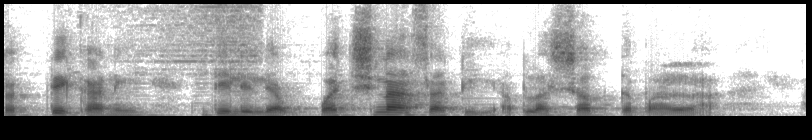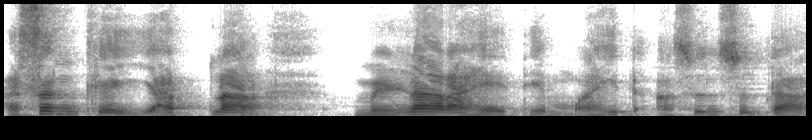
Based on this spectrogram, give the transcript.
प्रत्येकाने दिलेल्या वचनासाठी आपला शब्द पाळला. असंख्य यातना मिळणार आहेत हे माहीत असूनसुद्धा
